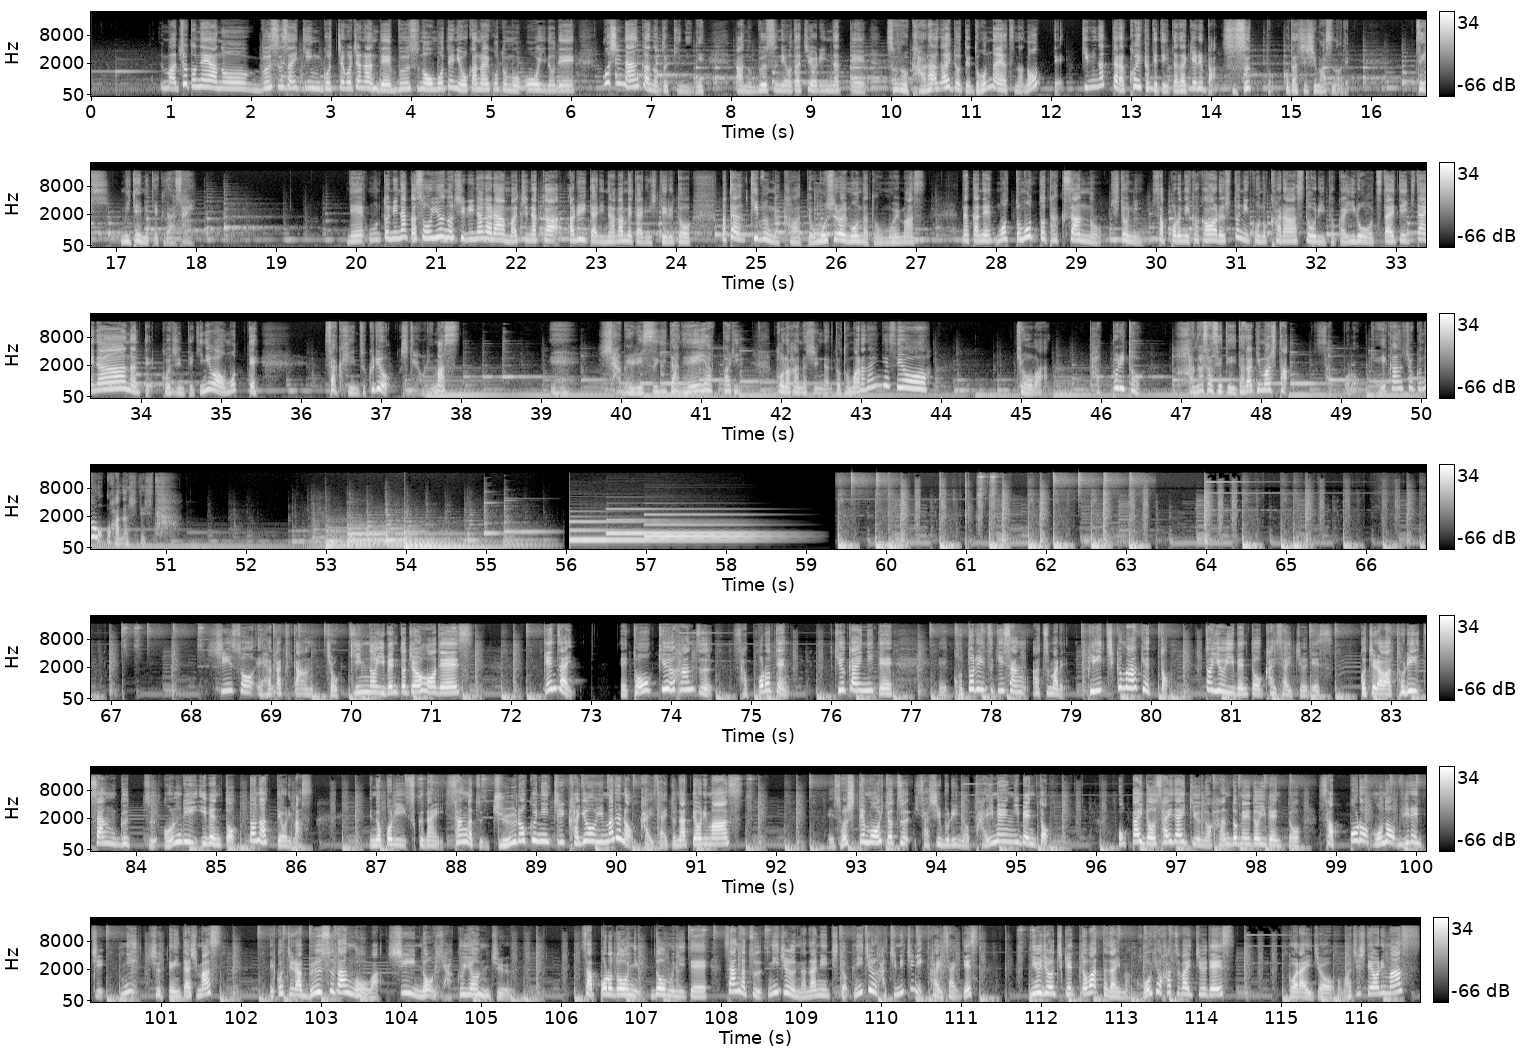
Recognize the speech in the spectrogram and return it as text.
まあちょっとね、あの、ブース最近ごっちゃごちゃなんで、ブースの表に置かないことも多いので、もし何かの時にね、あの、ブースにお立ち寄りになって、そのカラーガイドってどんなやつなのって気になったら声かけていただければ、ススッとお出ししますので、ぜひ見てみてください。で、本当になんかそういうの知りながら街中歩いたり眺めたりしてると、また気分が変わって面白いもんだと思います。なんかね、もっともっとたくさんの人に、札幌に関わる人にこのカラーストーリーとか色を伝えていきたいなーなんて個人的には思って作品作りをしております。ええ喋りすぎたね、やっぱり。この話になると止まらないんですよ。今日はたっぷりと話させていただきました。札幌景観色のお話でした。シーソー絵はがき館直近のイベント情報です。現在、東急ハンズ札幌店9階にて、小鳥好きさん集まれピーチクマーケットというイベントを開催中です。こちらは鳥さんグッズオンリーイベントとなっております。残り少ない3月16日火曜日までの開催となっております。そしてもう一つ久しぶりの対面イベント北海道最大級のハンドメイドイベント札幌モノビレッジに出展いたします。こちらブース番号は C の140札幌ドームにて3月27日と28日に開催です。入場チケットはただいま好評発売中です。ご来場お待ちしております。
